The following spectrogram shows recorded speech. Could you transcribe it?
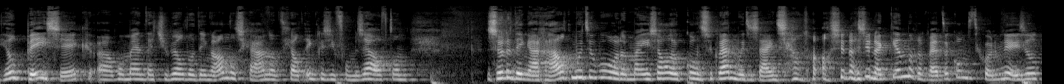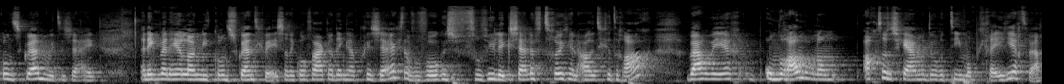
heel basic. Op het moment dat je wil dat dingen anders gaan, dat geldt inclusief voor mezelf, dan zullen dingen herhaald moeten worden. Maar je zal ook consequent moeten zijn. Als je, als je naar kinderen bent, dan komt het gewoon nee. Je zal consequent moeten zijn. En ik ben heel lang niet consequent geweest. Dat ik wel vaker dingen heb gezegd. En vervolgens verviel ik zelf terug in oud gedrag. Waar weer onder andere dan achter de schermen door het team op gereageerd werd.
